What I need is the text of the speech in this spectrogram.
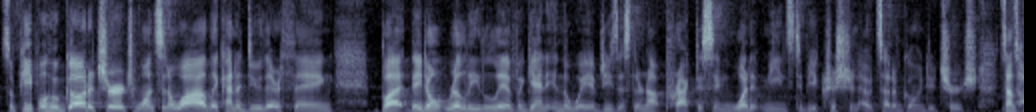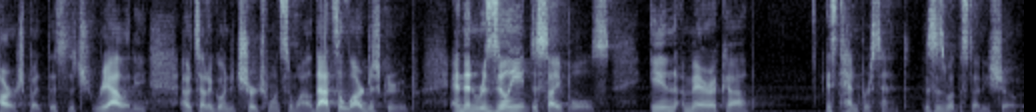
So people who go to church once in a while, they kind of do their thing, but they don't really live again in the way of Jesus. They're not practicing what it means to be a Christian outside of going to church. It sounds harsh, but it's the reality outside of going to church once in a while. That's the largest group. And then resilient disciples in America is 10%. This is what the study showed.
